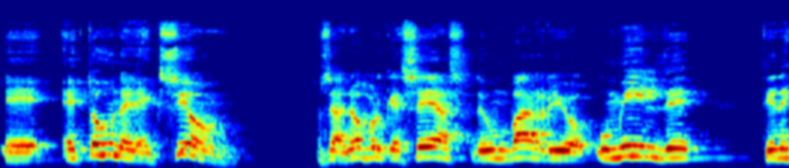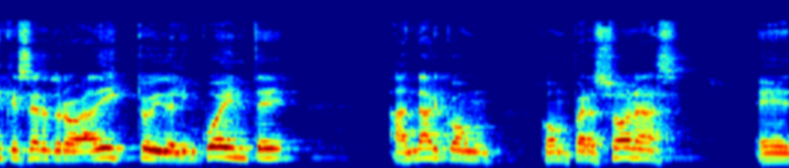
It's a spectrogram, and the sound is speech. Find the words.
eh, esto es una elección. O sea, no porque seas de un barrio humilde, tienes que ser drogadicto y delincuente, andar con, con personas eh,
